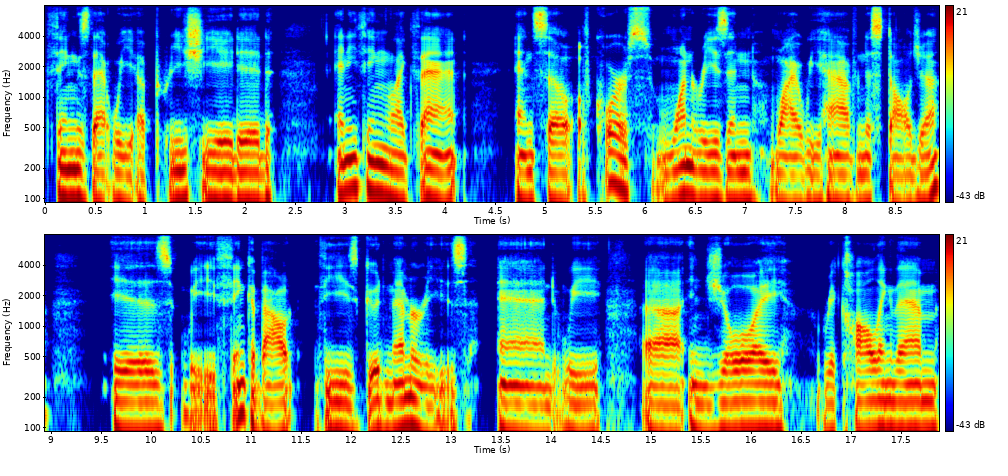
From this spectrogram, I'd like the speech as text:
things that we appreciated, anything like that. And so, of course, one reason why we have nostalgia is we think about these good memories and we uh, enjoy recalling them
